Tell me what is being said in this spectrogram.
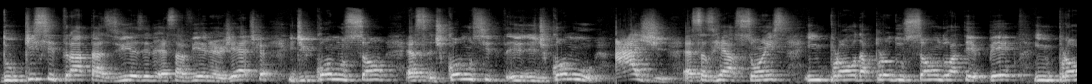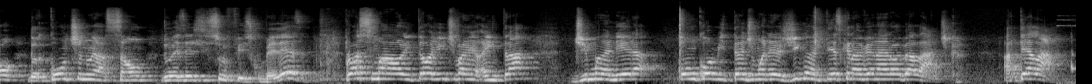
do que se trata as vias, essa via energética e de como são, de como se, de como age essas reações em prol da produção do ATP, em prol da continuação do exercício físico, beleza? Próxima aula então a gente vai entrar de maneira concomitante, de maneira gigantesca na via anaeróbia lática. Até lá!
